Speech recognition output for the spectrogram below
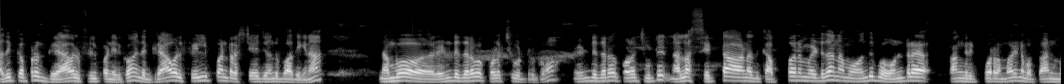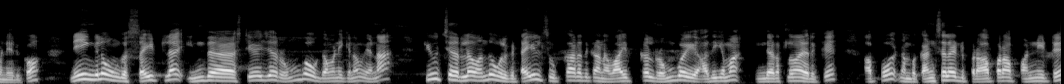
அதுக்கப்புறம் கிராவல் ஃபில் பண்ணியிருக்கோம். இந்த கிராவல் ஃபில் பண்ணுற ஸ்டேஜ் வந்து பார்த்தீங்கன்னா நம்ம ரெண்டு தடவை குழச்சி விட்ருக்கோம் ரெண்டு தடவை குழச்சி விட்டு நல்லா செட் ஆனதுக்கு அப்புறமேட்டு தான் நம்ம வந்து இப்போ ஒன்றரை காங்கிரீட் போடுற மாதிரி நம்ம பிளான் பண்ணியிருக்கோம். நீங்களும் உங்கள் சைட்டில் இந்த ஸ்டேஜை ரொம்ப கவனிக்கணும். ஏன்னா ஃபியூச்சரில் வந்து உங்களுக்கு டைல்ஸ் உட்காரதுக்கான வாய்ப்புகள் ரொம்ப அதிகமாக இந்த இடத்துல தான் இருக்குது அப்போது நம்ம கன்சல்ட் ப்ராப்பராக பண்ணிவிட்டு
